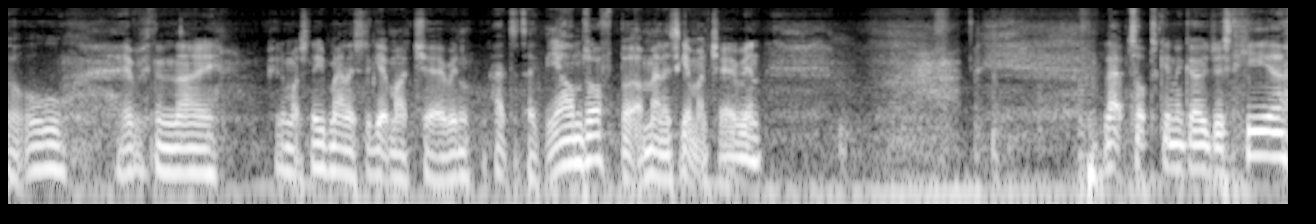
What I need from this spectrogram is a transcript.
got all everything I pretty much need. Managed to get my chair in. Had to take the arms off, but I managed to get my chair in. Laptop's gonna go just here.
